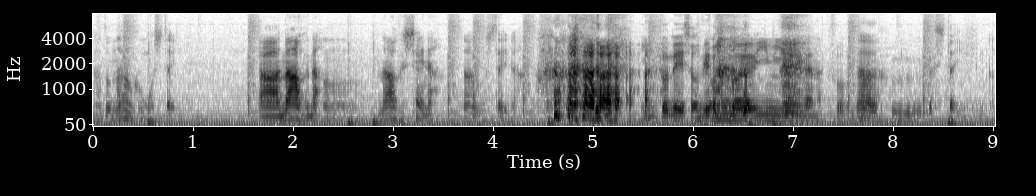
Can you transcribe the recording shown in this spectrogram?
あとナーフもしたい、あーナーフな。うナーフしたいな。ナーフしたいな。イントネーションで別の意味合いがな。そうナーフがしたいねんな。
